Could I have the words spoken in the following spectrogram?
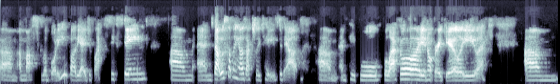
um, a muscular body by the age of like 16. Um, and that was something I was actually teased about. Um, and people were like, oh, you're not very girly. Like, um,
